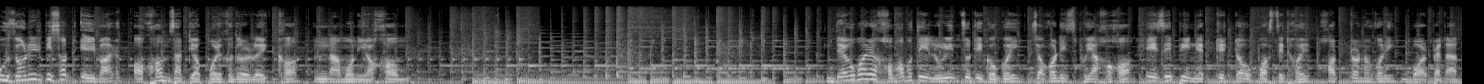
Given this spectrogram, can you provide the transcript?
উজনিৰ পিছত এইবাৰ অসম জাতীয় পৰিষদৰ লক্ষ্য নামনি অসম। দেওবাৰে সভাপতি লুৰিণজ্যোতি গগৈ জগদীশ ভূঞাসহ এ জে পি নেতৃত্ব উপস্থিত হৈ সত্ৰনগৰী বৰপেটাত।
